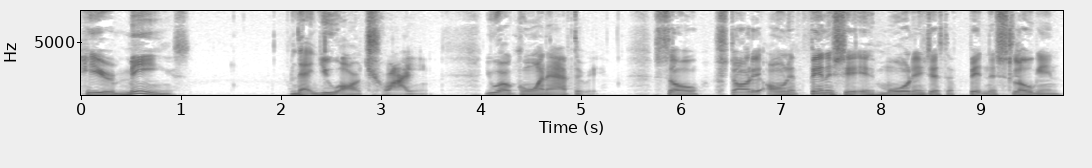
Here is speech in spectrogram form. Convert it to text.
here means that you are trying you are going after it. So start it, own it, finish it is more than just a fitness slogan.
